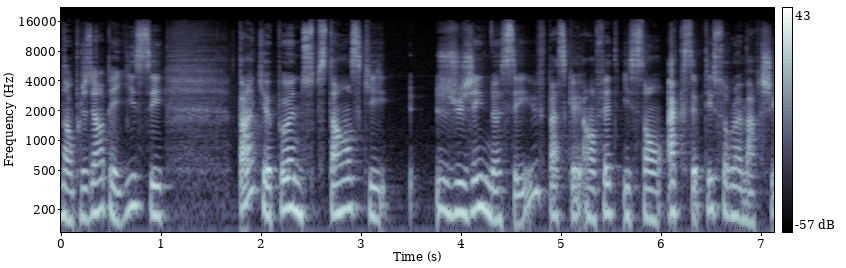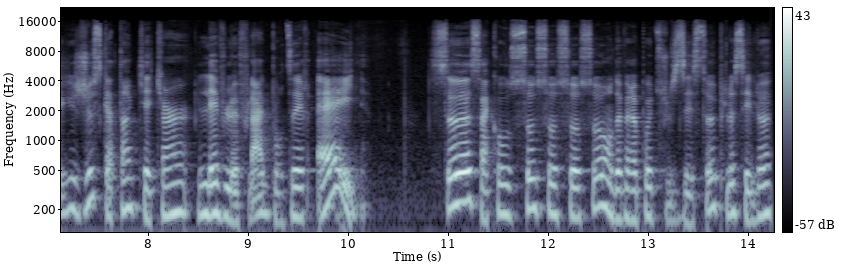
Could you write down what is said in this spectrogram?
dans plusieurs pays, c'est tant qu'il n'y a pas une substance qui jugées nocives parce qu'en en fait, ils sont acceptés sur le marché jusqu'à temps que quelqu'un lève le flag pour dire Hey, ça, ça cause ça, ça, ça, ça, on ne devrait pas utiliser ça. Puis là, c'est là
